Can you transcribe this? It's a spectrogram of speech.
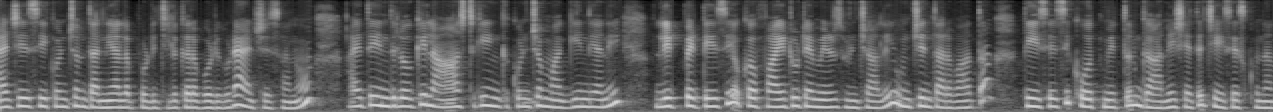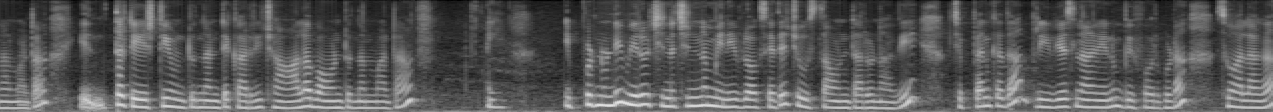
యాడ్ చేసి కొంచెం ధనియాల పొడి జీలకర్ర పొడి కూడా యాడ్ చేశాను. అయితే ఇందులోకి లాస్ట్కి ఇంకా కొంచెం మగ్గింది అని లిట్ పెట్టేసి ఒక ఫైవ్ టు టెన్ మినిట్స్ ఉంచాలి. ఉంచిన తర్వాత తీసేసి కొత్తిమీరతో గార్నిష్ అయితే చేసేసుకున్నాను అనమాట ఎంత టేస్టీ ఉంటుందంటే కర్రీ చాలా బాగుంటుందన్నమాట. ఈ- ఇప్పుడు నుండి మీరు చిన్న చిన్న మినీ వ్లాగ్స్ అయితే చూస్తూ ఉంటారు నావి. చెప్పాను కదా ప్రీవియస్లో నేను బిఫోర్ కూడా. సో అలాగా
